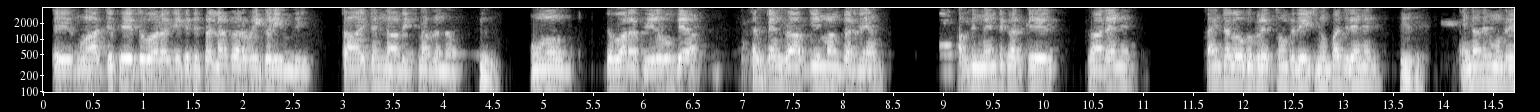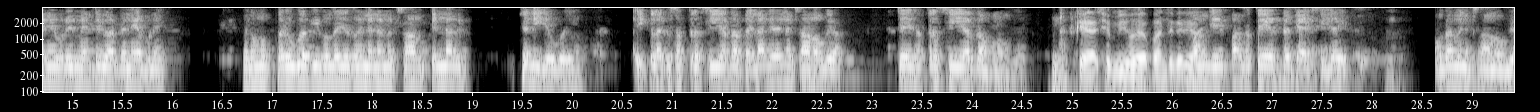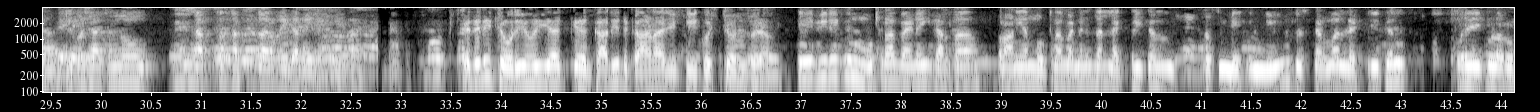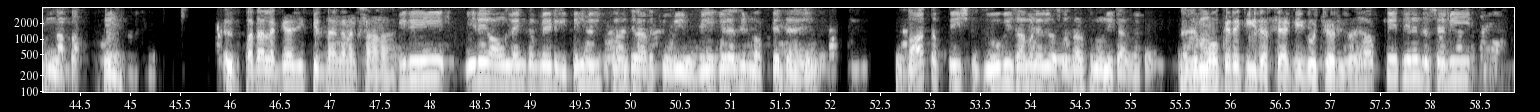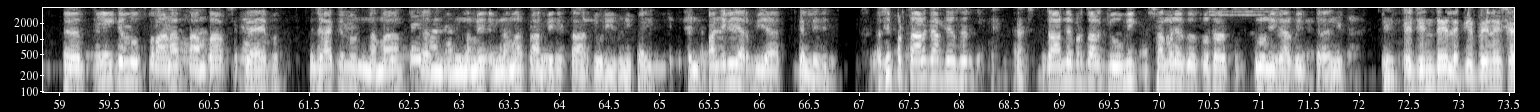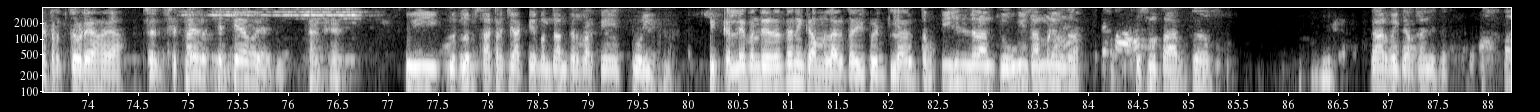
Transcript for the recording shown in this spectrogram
ਤੇ ਹੁਣ ਅੱਜ ਫੇਰ ਦੁਬਾਰਾ ਜੇ ਕਿਤੇ ਪਹਿਲਾਂ ਕਾਰਵਾਈ ਕਰੀ ਹੁੰਦੀ ਤਾਂ ਇਹ ਦਿਨ ਨਾ ਦੇਖਣਾ ਪੈਂਦਾ। ਹੂੰ। ਹੁਣ ਦੁਬਾਰਾ ਫੇਰ ਹੋ ਗਿਆ। ਅਸੀਂ ਇਨਸਾਫ ਦੀ ਮੰਗ ਕਰਦੇ ਆ। ਆਪਣੀ ਮਿਹਨਤ ਕਰਕੇ ਖਾ ਰਹੇ ਨੇ। ਤਾਂ ਹੀ ਤਾਂ ਲੋਕ ਫਿਰ ਇੱਥੋਂ ਵਿਦੇਸ਼ ਨੂੰ ਭੱਜ ਰਹੇ ਨੇ। ਹੂੰ। ਇਹਨਾਂ ਦੇ ਮੁੰਡੇ ਨੇ ਉਰੇ ਮਿਹਨਤ ਕਰਦੇ ਨੇ ਆਪਣੇ। ਫਿਰ ਹੁਣ ਕਰੂਗਾ ਕੀ ਬੰਦਾ ਜਦੋਂ ਇਹਨਾਂ ਦਾ ਨੁਕਸਾਨ ਕਿੰਨਾ ਕੁ ਚੱਲੀ ਜਾਊਗਾ ਜੀ। 1 ਲੱਖ 70 ਅੱਸੀ ਹਜ਼ਾਰ ਦਾ ਪਹਿਲਾਂ ਕਿਹਦੇ ਨੁਕਸਾਨ ਹੋ ਗਿਆ ਤੇ 70 ਅੱਸੀ ਹਜ਼ਾਰ ਦਾ ਹੁਣ ਹੋ ਗਿਆ। ਹੂੰ, ਕੈਸ਼ ਵੀ ਹੋਇਆ 5000 ਪੰਜ ਪੰਜ ਸੱਤ ਹਜ਼ਾਰ ਰੁਪਏ ਕੈਸ਼ ਸੀਗਾ ਜੀ। ਉਹਦਾ ਵੀ ਨੁਕਸਾਨ ਹੋ ਗਿਆ। ਇਹ ਪ੍ਰਸ਼ਾਸਨ ਨੂੰ ਸਖਤ ਤੋਂ ਸਖਤ ਕਾਰਵਾਈ ਕਰਨੀ ਚਾਹੀਦੀ ਹੈ। ਇਹ ਜਿਹੜੀ ਚੋਰੀ ਹੋਈ ਆ ਕਿ- ਕਾਹਦੀ ਦੁਕਾਨ ਆ ਜੀ? ਕੀ ਕੁਝ ਚੋਰੀ ਹੋਇਆ? ਇਹ ਵੀਰੇ ਕੋਈ ਮੋਟਰਾਂ ਬੈਂਡਿੰਗ ਕਰਦਾ ਪੁਰਾਣੀਆਂ ਮੋਟਰਾਂ ਬੈਂਡਿੰਗ ਦਾ ਇਲੈਕਟ੍ਰੀਕਲ ਨਿਊ ਡਿਸਕਰਮਾ ਇਲੈਕਟ੍ਰੀਕਲ ਰੇਗੂਲਰ ਰੂਟ ਨਾਪਾ ਪਤਾ ਲੱਗਿਆ ਜੀ ਕਿੰਨਾ ਕੁ ਨੁਕਸਾਨ ਆ? ਵੀਰੇ ਇਹਨੇ ਆਨਲਾਈਨ ਕੰਪਲੀਟ ਕੀਤੀ ਸੀ ਮੇਰੀ ਦੁਕਾਨ 'ਚ ਰਾਤ ਚੋਰੀ ਹੋ ਗਈ ਜਿਹੜਾ ਅਸੀਂ ਮੌਕੇ ਤੇ ਆਏ ਹਾਂ। ਬਾਅਦ ਤਫਤੀਸ਼ ਜੋ ਵੀ ਸਾਹਮਣੇ ਵੀ ਉਸ ਦਾ ਕਾਨੂੰਨੀ ਕਾਰਵਾਈ ਅੱਛਾ, ਮੌਕੇ ਤੇ ਕੀ ਦੱਸਿਆ? ਕੀ ਕੁਝ ਚੋਰੀ ਹੋਇਆ? ਮੌਕੇ ਤੇ ਇਹਨੇ ਦੱਸਿਆ ਵੀ ਅਹ, 30 ਕਿਲੋ ਪੁਰਾਣਾ ਤਾਂਬਾ ਸਕ੍ਰੈਪ 50 ਕਿਲੋ ਨਵਾਂ ਅਹ, ਨਵੇਂ ਨਵਾਂ ਤਾਂਬੇ ਦੀ ਤਾਰ ਚੋਰੀ ਹੋਣੀ ਪਾਈ। 5000 ਰੁਪਇਆ ਗੱਲੇ ਦੇ। ਵਿੱਚ। ਅਸੀਂ ਪੜਤਾਲ ਕਰਦੇ ਹਾਂ ਸਰ। ਦਾਨੇ ਪੜਤਾਲ ਜੋ ਵੀ ਸਾਹਮਣੇ ਆਊਗਾ ਉਸ ਦਾ ਕਾਨੂੰਨੀ ਕਾਰਵਾਈ ਕਰਾਂਗੇ। ਇਹ ਜਿੰਦੇ ਲੱਗੇ ਪਏ ਨੇ ਸ਼ਟਰ ਤੋੜਿਆ ਹੋਇਆ? ਸ- ਸਰ ਚੱਕਿਆ ਹੋਇਆ ਜੀ। ਅੱਛਾ। ਕੋਈ ਮਤਲਬ ਸਟਰ ਚੱਕ ਕੇ ਬੰਦਾ ਅੰਦਰ ਵੜ ਕੇ ਚੋਰੀ ਹੋਈ। ਇਹ ਇਕੱਲੇ ਬੰਦੇ ਦਾ ਤਾਂ ਨਹੀਂ ਕੰਮ ਲੱਗਦਾ ਜੀ ਕੋਈ ਲੱਗ ਤਫਤੀਸ਼ ਦੇ ਦੌਰਾਨ ਜੋ ਵੀ ਸਾਹਮਣੇ ਆਉਂਦਾ ਉਸ ਮੁਤਾਬਕ ਕਾਰਵਾਈ ਕਰ ਦਾਂਗੇ ਸਰ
